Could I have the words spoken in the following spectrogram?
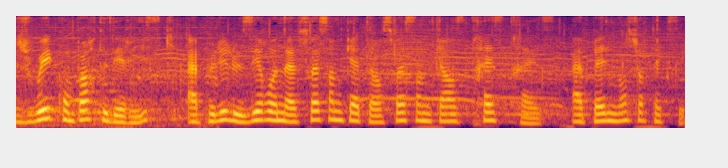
Jouer comporte des risques. Appelez le 09 74 75 13 13. Appel non surtaxé.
